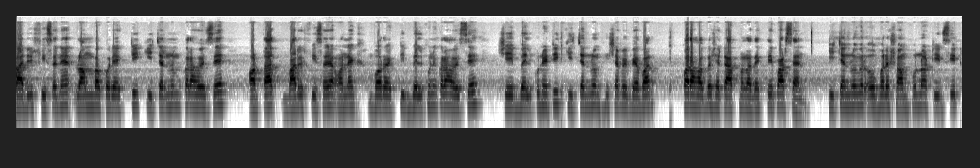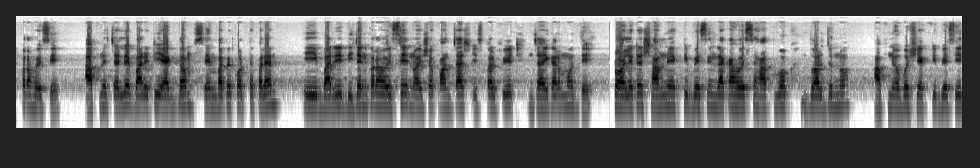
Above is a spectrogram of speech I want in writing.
বাড়ির পিছনে লম্বা করে একটি কিচেন রুম করা হয়েছে। অর্থাৎ বাড়ির পিছনে অনেক বড় একটি বেলকুনি করা হয়েছে। সেই বেলকুনিটি কিচেন রুম হিসাবে ব্যবহার করা হবে সেটা আপনারা দেখতেই পারছেন। কিচেন রুমের ওপরে সম্পূর্ণ টিন সিট করা হয়েছে। আপনি চাইলে বাড়িটি একদম সেমভাবে করতে পারেন। এই বাড়ির ডিজাইন করা হয়েছে নয়শো পঞ্চাশ স্কোয়ার ফিট জায়গার মধ্যে। টয়লেটের সামনে একটি বেসিন রাখা হয়েছে হাত মুখ ধোয়ার জন্য। আপনি অবশ্যই একটি বেসিন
